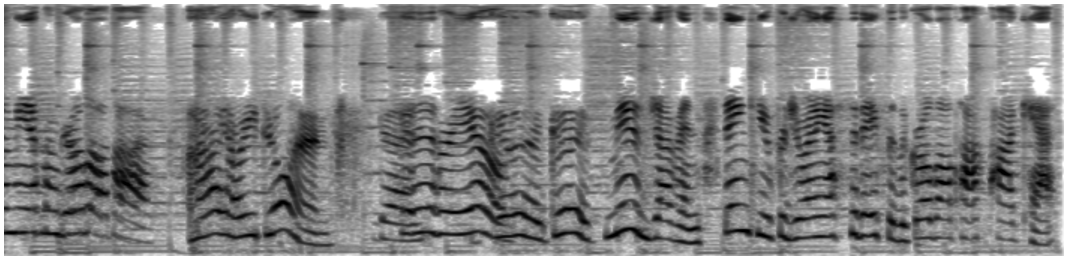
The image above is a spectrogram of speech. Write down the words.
Hi, this is Krista Mia from Girl Doll Talk. Hi, how are you doing? Good. Good. How are you? Good, good. Ms. Jevons, thank you for joining us today for the Girl Doll Talk podcast.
